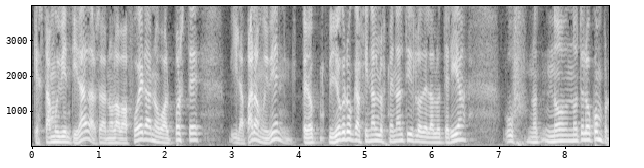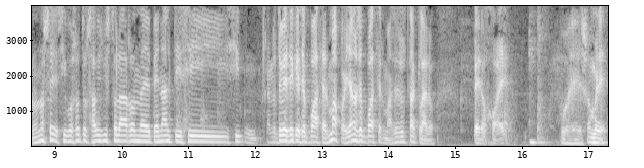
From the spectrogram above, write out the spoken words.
que está muy bien tirada, o sea, no la va afuera, no va al poste, y la para muy bien. Pero yo creo que al final los penaltis, lo de la lotería, uff, no, no, no te lo compro. No sé si vosotros habéis visto la ronda de penaltis y si, no te voy a decir que se puede hacer más, pues ya no se puede hacer más, eso está claro. Pero joder, Pues, hombre,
